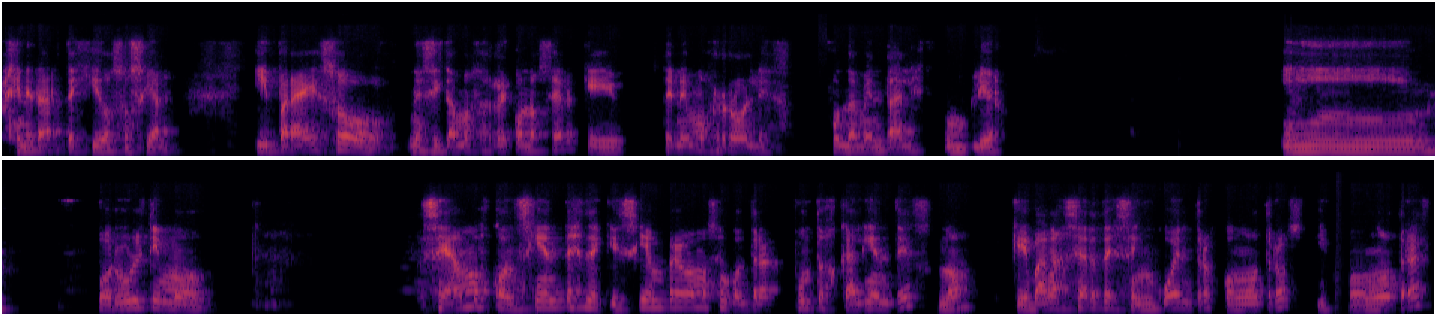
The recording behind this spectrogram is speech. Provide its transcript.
generar tejido social y para eso necesitamos reconocer que tenemos roles fundamentales que cumplir. Y por último, seamos conscientes de que siempre vamos a encontrar puntos calientes, ¿no? que van a ser desencuentros con otros y con otras,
